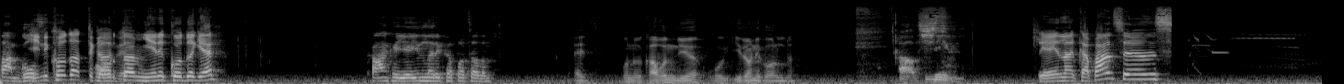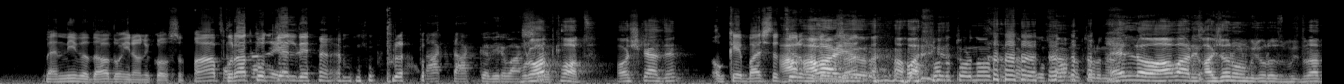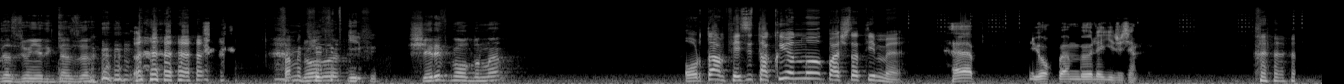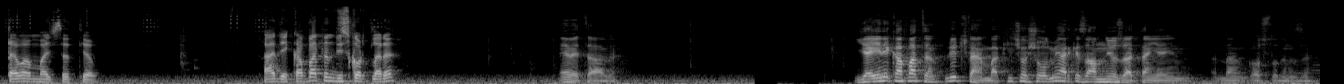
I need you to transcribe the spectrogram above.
Tamam Ghost. Yeni kod attık abi. Ortam yeni koda gel. Kanka yayınları kapatalım. Evet. Bunu kavun diyor. Bu ironik oldu. Al işte. Yayınlar kapansın. Ben diyeyim de daha da ironik olsun. Aa Pırat bot geldi. Pırat bot. Dak dakika bir başladık. Broadcott. Hoş geldin. Okey How, başlatıyorum how are hocam. o you? zaman. How are you? Osmanlı torunu olsun sen. Osmanlı torunu. Hello, how are you? Ajan olmuş orası bu radyasyon yedikten sonra. Samet Ne oldu? fesif giy. Şerif mi oldun lan? Ortam fesi takıyor mu? Başlatayım mı? Hep. Yok ben böyle gireceğim. Tamam başlatıyorum. Hadi kapatın Discord'ları. Evet abi. Yayını kapatın. Lütfen bak. Hiç hoş olmuyor. Herkes anlıyor zaten yayından ghostladığınızı.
